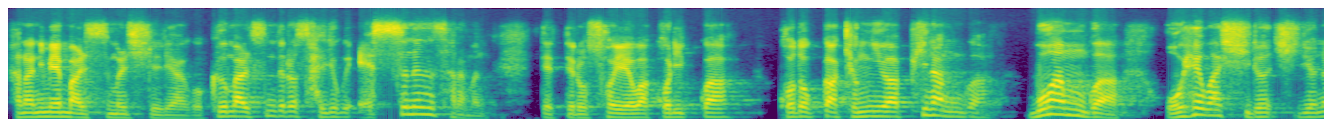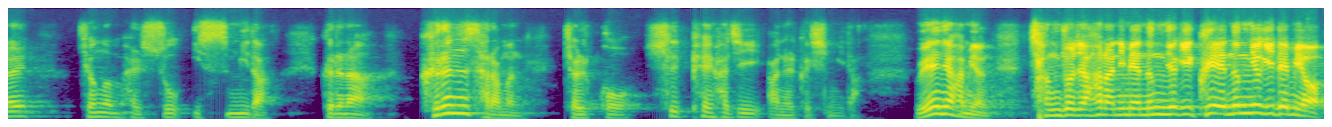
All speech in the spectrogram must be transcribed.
하나님의 말씀을 신뢰하고 그 말씀대로 살려고 애쓰는 사람은 때때로 소외와 고립과 고독과 격리와 비난과 모함과 오해와 시련, 시련을 경험할 수 있습니다. 그러나 그런 사람은 결코 실패하지 않을 것입니다. 왜냐하면 창조자 하나님의 능력이 그의 능력이 되며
